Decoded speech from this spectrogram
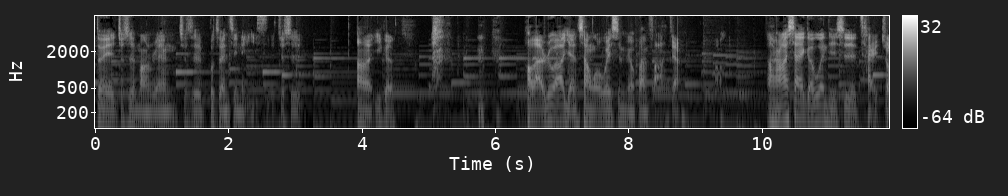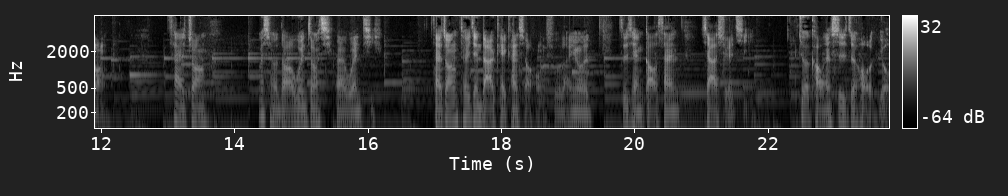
对就是盲人就是不尊敬的意思，就是呃一个 好啦，如果要演上我，我也是没有办法这样。好啊，然后下一个问题是彩妆，彩妆为什么都要问这种奇怪的问题？彩妆推荐大家可以看小红书了，因为之前高三下学期就考完试之后有。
